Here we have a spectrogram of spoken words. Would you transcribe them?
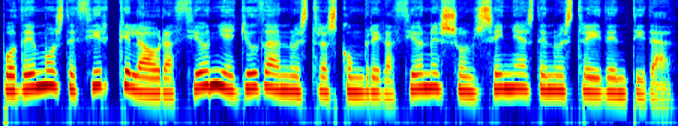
podemos decir que la oración y ayuda a nuestras congregaciones son señas de nuestra identidad.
